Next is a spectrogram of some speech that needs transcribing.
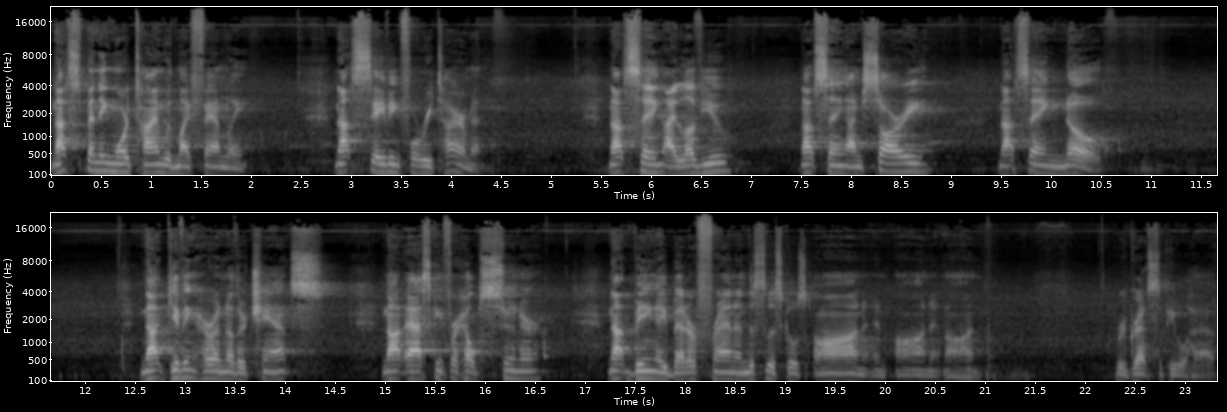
not spending more time with my family, not saving for retirement, not saying I love you, not saying I'm sorry, not saying no not giving her another chance, not asking for help sooner, not being a better friend, and this list goes on and on and on. Regrets that people have.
